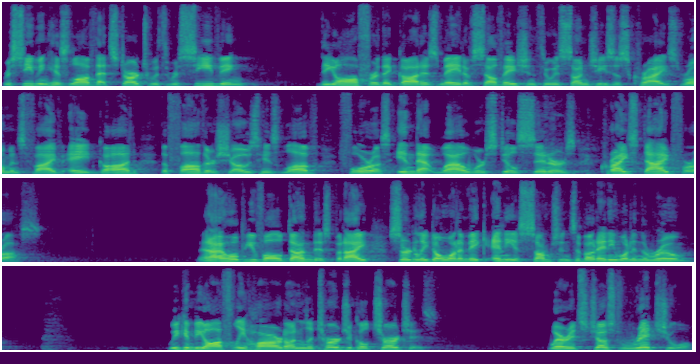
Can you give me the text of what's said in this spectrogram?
receiving His love. That starts with receiving the offer that God has made of salvation through his son Jesus Christ. Romans 5 8. God the Father shows his love for us in that while we're still sinners, Christ died for us. And I hope you've all done this, but I certainly don't want to make any assumptions about anyone in the room. We can be awfully hard on liturgical churches where it's just ritual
